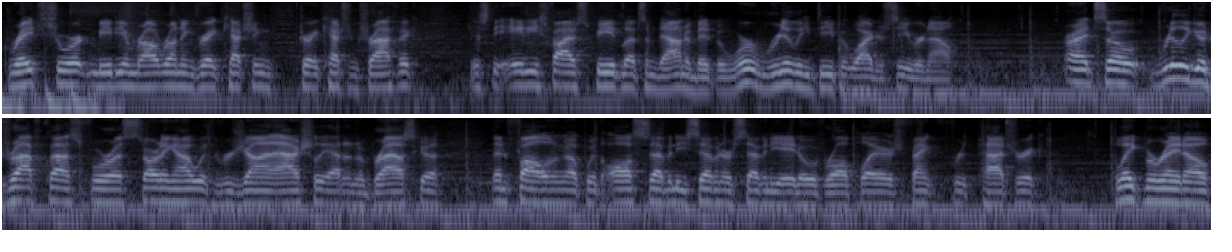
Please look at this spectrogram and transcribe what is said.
Great short, medium route running, great catching, great catching traffic. Just the 85 speed lets him down a bit, but we're really deep at wide receiver now. All right, so really good draft class for us, starting out with Rajon Ashley out of Nebraska, then following up with all 77 or 78 overall players, Frank Fitzpatrick, Blake Moreno,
